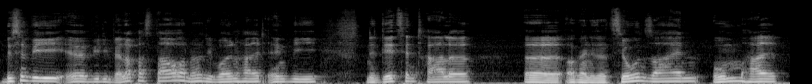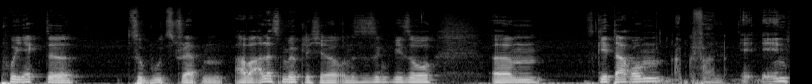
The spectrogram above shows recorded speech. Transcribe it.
bisschen wie, äh, wie Developers DAO, ne? Die wollen halt irgendwie eine dezentrale äh, Organisation sein, um halt Projekte zu bootstrappen. Aber alles Mögliche. Und es ist irgendwie so, ähm, es geht darum, abgefahren. In,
